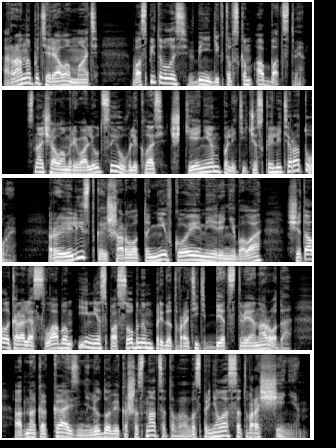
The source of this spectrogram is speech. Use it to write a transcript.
рано потеряла мать, воспитывалась в бенедиктовском аббатстве. С началом революции увлеклась чтением политической литературы. Роялисткой Шарлотта ни в коей мере не была, считала короля слабым и неспособным предотвратить бедствие народа, однако казнь Людовика XVI восприняла с отвращением.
